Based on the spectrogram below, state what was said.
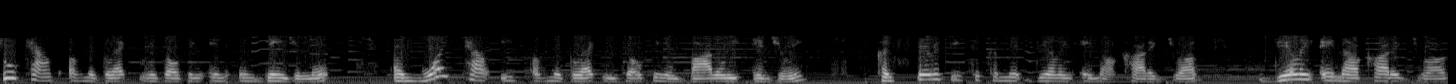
two counts of neglect resulting in endangerment, and one count each of neglect resulting in bodily injury, conspiracy to commit dealing a narcotic drug, dealing a narcotic drug,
